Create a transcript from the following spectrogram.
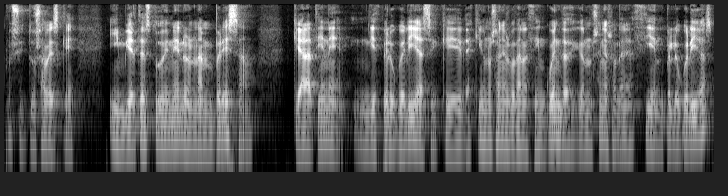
Pues si tú sabes que inviertes tu dinero en una empresa que ahora tiene 10 peluquerías y que de aquí a unos años va a tener 50, de aquí a unos años va a tener 100 peluquerías,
